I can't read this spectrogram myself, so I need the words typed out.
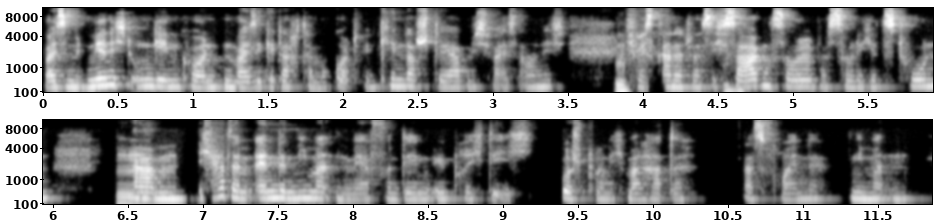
weil sie mit mir nicht umgehen konnten, weil sie gedacht haben, oh Gott, wenn Kinder sterben, ich weiß auch nicht. Mhm. Ich weiß gar nicht, was ich mhm. sagen soll. Was soll ich jetzt tun? Mhm. Ähm, ich hatte am Ende niemanden mehr von denen übrig, die ich ursprünglich mal hatte als Freunde, niemanden.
